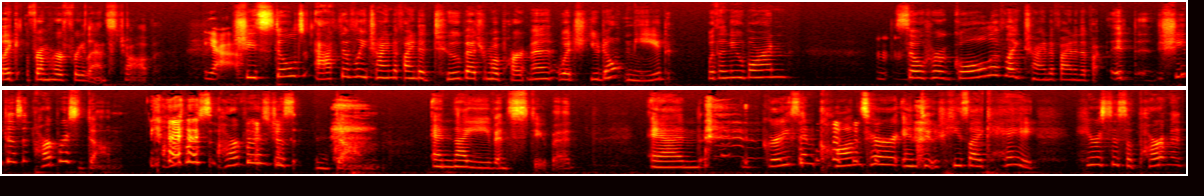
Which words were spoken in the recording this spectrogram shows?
Like from her freelance job. Yeah. She's still actively trying to find a two bedroom apartment, which you don't need with a newborn. So her goal of like trying to find an apartment, it she doesn't. Harper's dumb. Harper's Harper's just dumb and naive and stupid. And Grayson cons her into he's like, "Hey, here's this apartment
